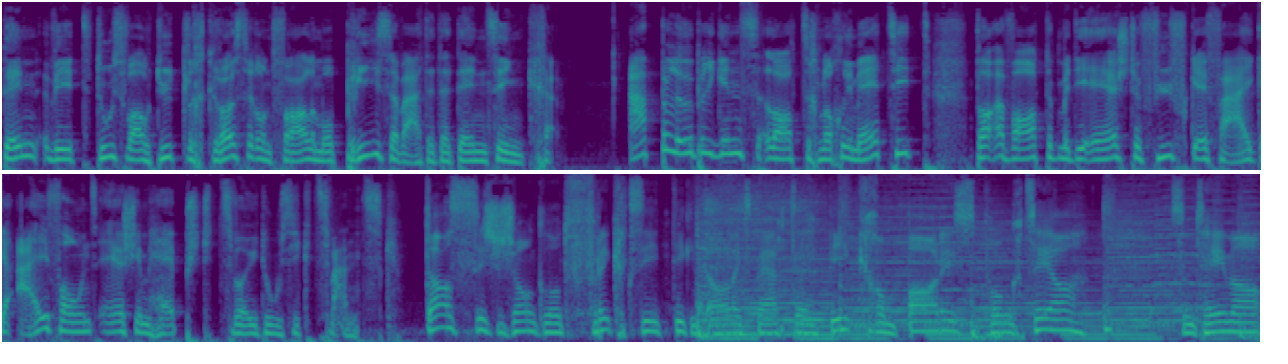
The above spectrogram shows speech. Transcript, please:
dann wird die Auswahl deutlich grösser und vor allem auch die Preise werden dann sinken. Apple übrigens lässt sich noch ein bisschen mehr Zeit. Da erwartet man die ersten 5G-fähigen iPhones erst im Herbst 2020. Das ist Jean-Claude Frick, Digitalexperte bei comparis.ch zum Thema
